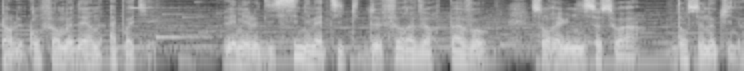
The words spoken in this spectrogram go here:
par le Confort Moderne à Poitiers. Les mélodies cinématiques de Forever Pavot sont réunies ce soir dans Sonokino.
